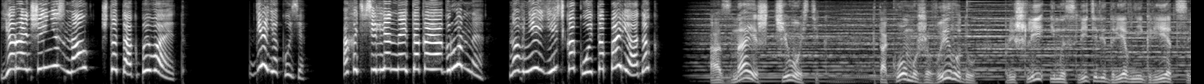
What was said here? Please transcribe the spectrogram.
Я раньше и не знал, что так бывает. Дядя Кузя, а хоть Вселенная такая огромная, но в ней есть какой-то порядок. А знаешь, Чевостик, к такому же выводу пришли и мыслители Древней Греции.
